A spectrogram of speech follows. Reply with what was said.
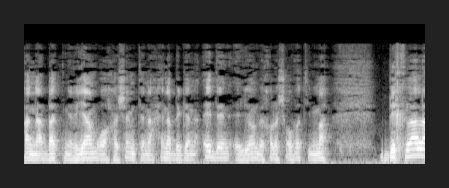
Chana Bat Miriam, Roi Hashem, Tenachena Began Eden, Elion, Bechol Ashorvot Imma, Ratzon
